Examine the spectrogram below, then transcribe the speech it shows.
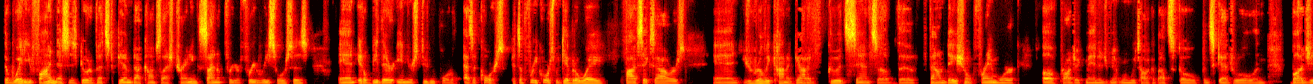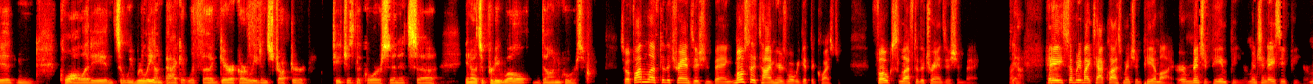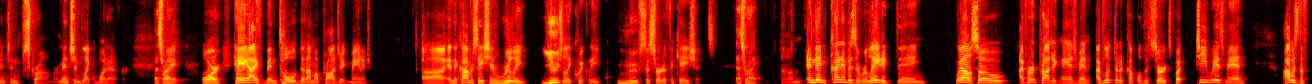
The way you find this is go to vets2pm.com slash training, sign up for your free resources, and it'll be there in your student portal as a course. It's a free course. We give it away five, six hours, and you really kind of got a good sense of the foundational framework of project management when we talk about scope and schedule and budget and quality. And so we really unpack it with uh, Garrick, our lead instructor, teaches the course, and it's uh, you know it's a pretty well done course. So if I'm left to the transition bang, most of the time, here's where we get the question: folks left to the transition bang. Right? Yeah. Hey, somebody in my TAP class mentioned PMI or mentioned PMP or mentioned ACP or mentioned Scrum or mentioned like whatever. That's right. right. Or hey, I've been told that I'm a project manager uh, and the conversation really usually quickly moves to certifications. That's right. Um, and then, kind of as a related thing, well, so I've heard project management. I've looked at a couple of the certs, but gee whiz, man, I was the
